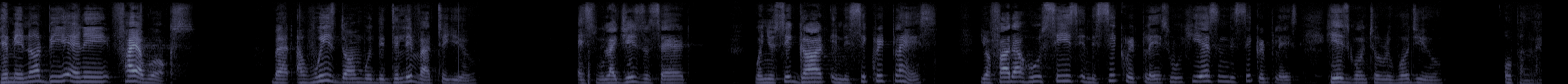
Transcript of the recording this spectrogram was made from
There may not be any fireworks, but a wisdom will be delivered to you. It's like Jesus said, when you seek God in the secret place, your Father who sees in the secret place, who hears in the secret place, he is going to reward you openly.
